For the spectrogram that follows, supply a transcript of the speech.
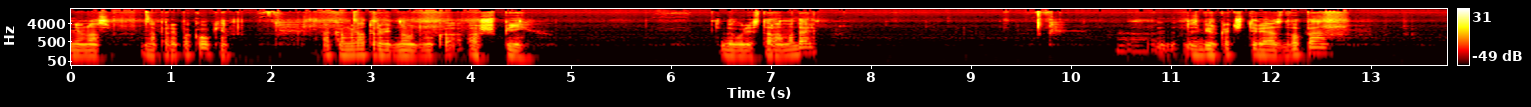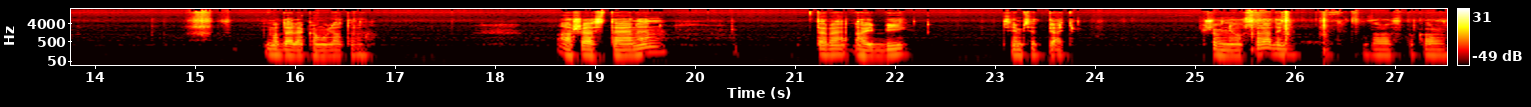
Сьогодні у нас на перепаковці акумулятор від ноутбука HP. Це доволі стара модель. Збірка 4S2P. Модель акумулятора HSTNN IB75. Що в нього всередині? Зараз покажу.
